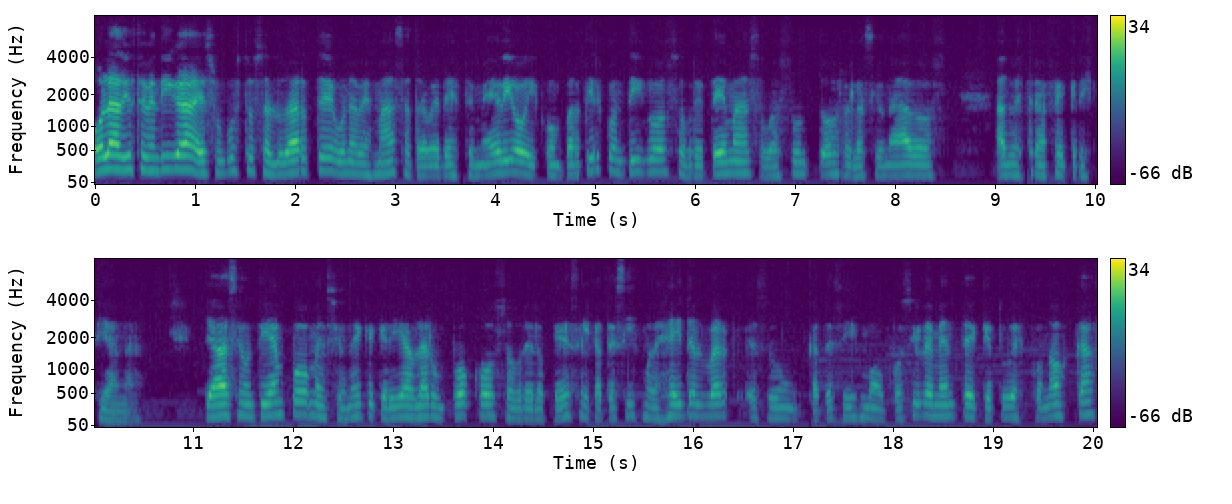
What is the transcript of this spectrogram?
Hola, Dios te bendiga. Es un gusto saludarte una vez más a través de este medio y compartir contigo sobre temas o asuntos relacionados a nuestra fe cristiana. Ya hace un tiempo mencioné que quería hablar un poco sobre lo que es el catecismo de Heidelberg. Es un catecismo posiblemente que tú desconozcas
